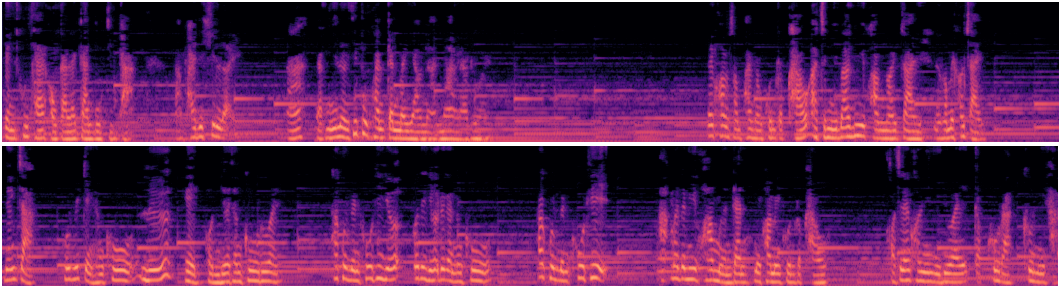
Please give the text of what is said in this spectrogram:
เป็นคู่แท้ของกันและกันจริงๆค่ะตามไพ่ที่ขึ้นเลยนะแบบนี้เลยที่ผูกพันกันมายาวนานมากแล้วด้วย ในความสัมพันธ์ของคุณกับเขาอาจจะมีบ้างที่มีความน้อยใจแล้วก็ไม่เข้าใจ เนื่องจากพูดไม่เก่งทั้งคู่ หรือเหตุผลเยอะทั้งคู่ด้วย ถ้าคุณเป็นคู่ที่เยอะก็จะเยอะด้วยกันทั้งคู่ ถ้าคุณเป็นคู่ที่อะมันจะมีความเหมือนกันในความเป็นคุณกับเขา ขอแสดงความยินดีด้วยกับคู่รักคู่นี้ค่ะ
